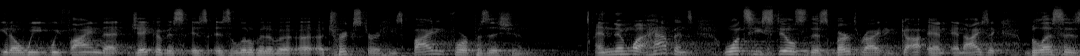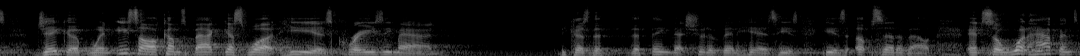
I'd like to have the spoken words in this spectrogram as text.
you know, we, we find that Jacob is, is, is a little bit of a, a, a trickster and he's fighting for a position. And then what happens once he steals this birthright and, God, and, and Isaac blesses Jacob, when Esau comes back, guess what? He is crazy mad because the, the thing that should have been his, he is, he is upset about. And so what happens?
